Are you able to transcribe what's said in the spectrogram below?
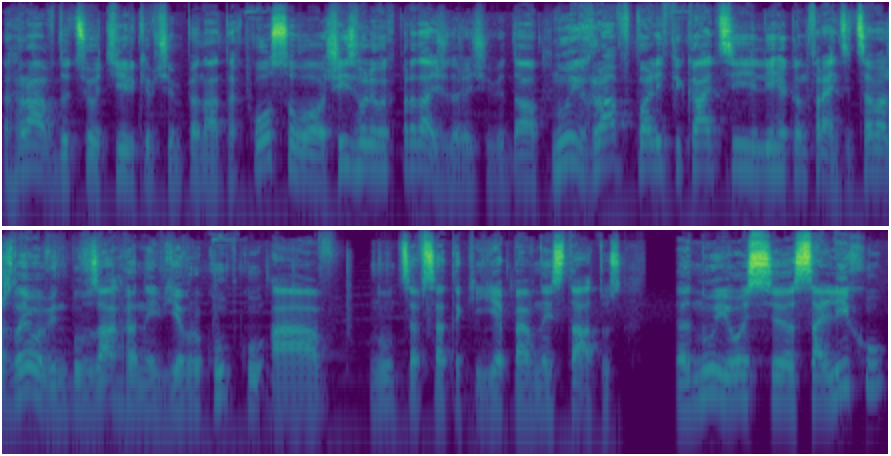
Грав до цього тільки в чемпіонатах Косово. 6 гольових передач, до речі, віддав. Ну і грав в кваліфікації Ліги конференцій. Це важливо, він був заграний в Єврокубку, а ну це все-таки є певний статус. Е, Ну і ось е, Саліху.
